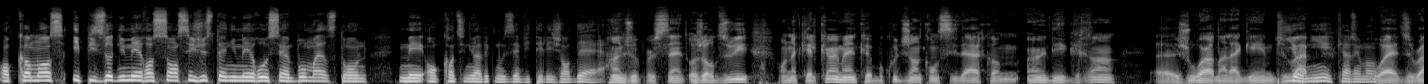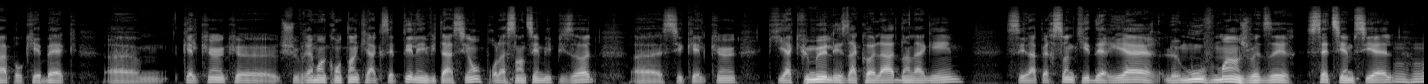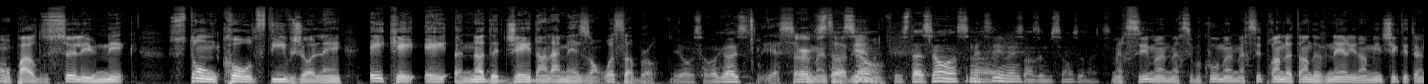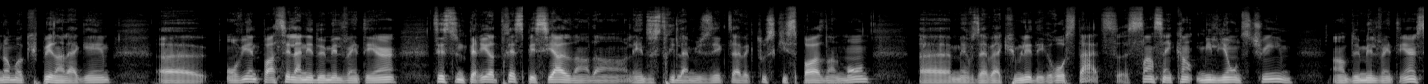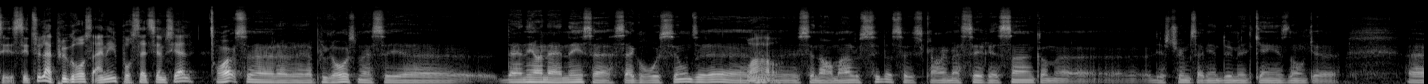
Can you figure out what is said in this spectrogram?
on commence épisode numéro 100, c'est juste un numéro, c'est un beau milestone, mais on continue avec nos invités légendaires. 100%. Aujourd'hui, on a quelqu'un, man, que beaucoup de gens considèrent comme un des grands euh, joueurs dans la game du Pionnier, rap. carrément. Ouais, du rap au Québec. Euh, quelqu'un que je suis vraiment content qui a accepté l'invitation pour la centième épisode. Euh, c'est quelqu'un qui accumule les accolades dans la game. C'est la personne qui est derrière le mouvement, je veux dire, septième ciel. Mhm. On parle du seul et unique Stone Cold Steve Jolin, a.k.a. Another J dans la maison. What's up, bro? Yo, ça va, guys? Yes, sir, man, ça va bien. man. Félicitations. Hein, sans, Merci, man. Sans émission, c'est nice. Merci, man. Merci beaucoup, man. Merci de prendre le temps de venir. You know what I mean? Je sais que tu es un homme occupé dans la game. Euh, on vient de passer l'année 2021. Tu sais, c'est une période très spéciale dans, dans l'industrie de la musique, tu sais, avec tout ce qui se passe dans le monde. Euh, mais vous avez accumulé des gros stats. 150 millions de streams en 2021. C'est- C'est-tu la plus grosse année pour 7e ciel? Ouais, c'est la, la- la plus grosse, mais c'est euh, d'année en année, ça, ça grossit, on dirait. Euh, c'est normal aussi. C'est quand même assez récent. Comme les streams, ça vient de 2015. Donc, euh,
